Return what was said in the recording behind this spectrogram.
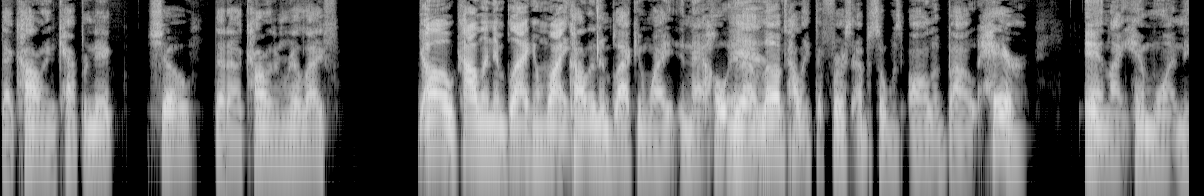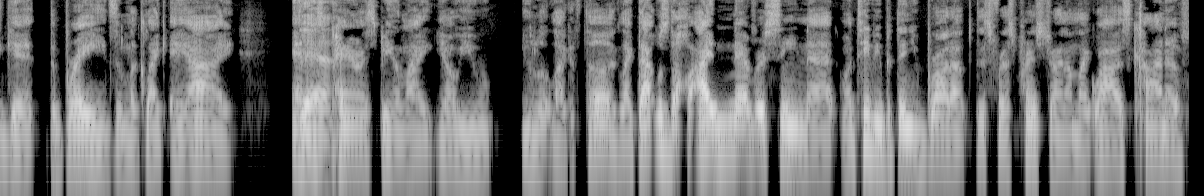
that Colin Kaepernick show that uh Colin in real life, oh colin in black and white Colin in black and white, and that whole. And I loved how like the first episode was all about hair and like him wanting to get the braids and look like AI, and Yeah. his parents being like, "Yo, you." You look like a thug. Like that was the. whole- I had never seen that on TV. But then you brought up this Fresh Prince joint. I'm like, wow, it's kind of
